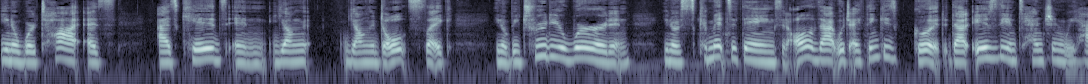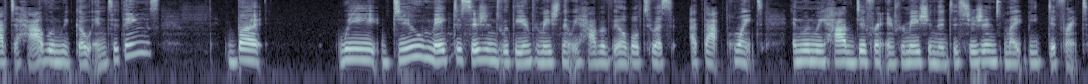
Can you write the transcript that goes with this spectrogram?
you know, we're taught as as kids and young young adults like you know, be true to your word and, you know, commit to things and all of that, which I think is good. That is the intention we have to have when we go into things. But we do make decisions with the information that we have available to us at that point. And when we have different information, the decisions might be different.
